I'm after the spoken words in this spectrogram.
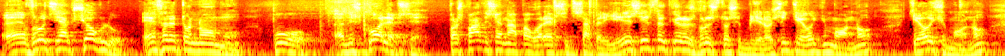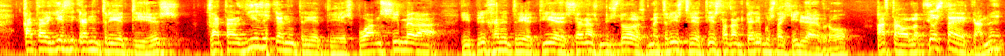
ε, Βρούτσι Αξιόγλου. Έφερε τον νόμο που ε, δυσκόλεψε Προσπάθησε να απαγορεύσει τις απεργίες, ήρθε ο κύριος Βρούση το συμπλήρωσε και όχι μόνο, και όχι μόνο, καταργήθηκαν οι τριετίες, καταργήθηκαν οι τριετίες που αν σήμερα υπήρχαν οι τριετίες, ένας μισθός με τρεις τριετίες θα ήταν περίπου στα χίλια ευρώ. Αυτά όλα ποιος τα έκανε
